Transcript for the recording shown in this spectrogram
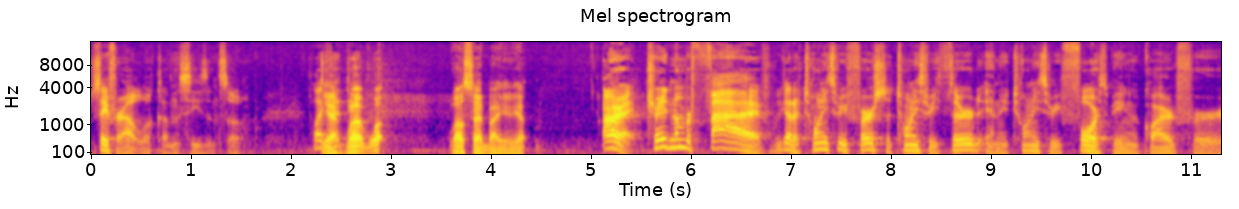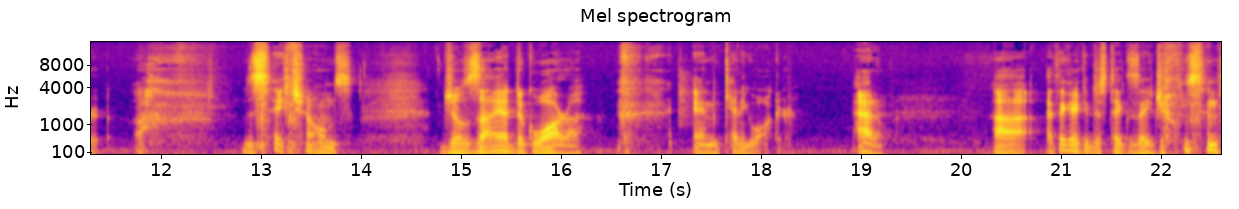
safer outlook on the season. So I like yeah. that. Well, well, well said by you. Yep. All right, trade number five. We got a 23 first, a 23 third, and a 23 fourth being acquired for uh, Zay Jones, Josiah DeGuara, and Kenny Walker. Adam, uh, I think I could just take Zay Jones and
